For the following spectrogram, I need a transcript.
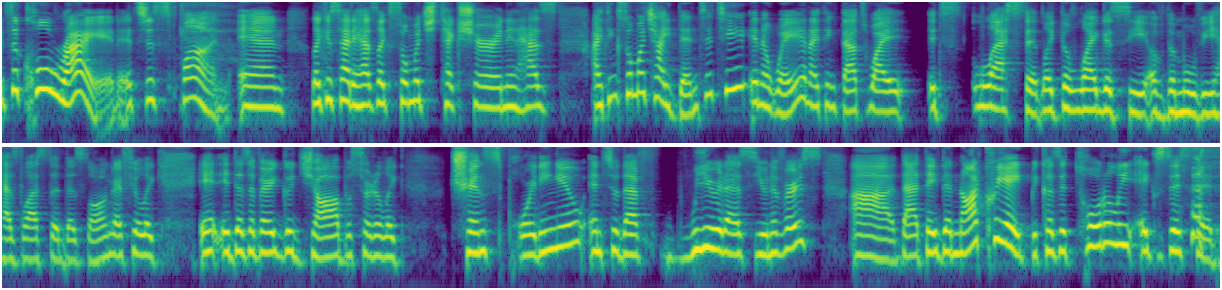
it's a cool ride. It's just fun. And like you said it has like so much texture and it has i think so much identity in a way. And i think that's why it's lasted like the legacy of the movie has lasted this long. I feel like it, it does a very good job of sort of like transporting you into that weird ass universe uh, that they did not create because it totally existed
